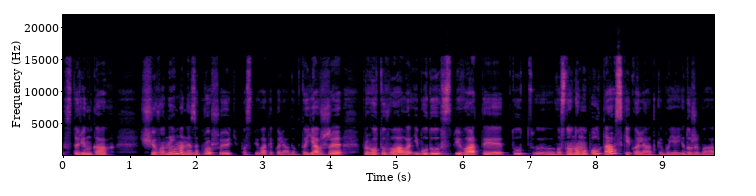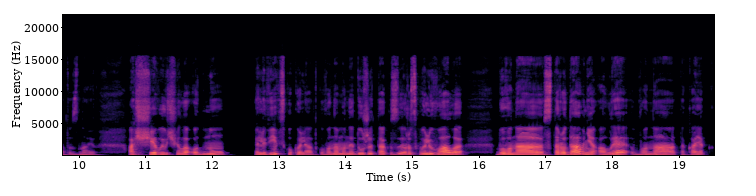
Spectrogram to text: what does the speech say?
сторінках, що вони мене запрошують поспівати колядок. То я вже приготувала і буду співати тут е, в основному полтавські колядки, бо я їх дуже багато знаю. А ще вивчила одну львівську колядку. Вона мене дуже так розхвилювала, бо вона стародавня, але вона така, як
